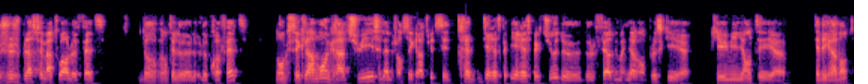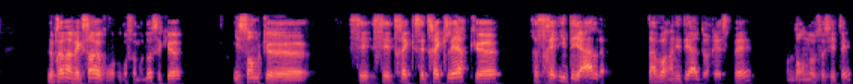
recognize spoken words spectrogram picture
jugent blasphématoire le fait de représenter le, prophète. Donc c'est clairement gratuit, c'est de la méchanceté gratuite, c'est très irrespectueux de, le faire d'une manière en plus qui est, qui est humiliante et dégradante. Le problème avec ça, grosso modo, c'est que il semble que c'est très, très clair que ça serait idéal d'avoir un idéal de respect dans nos sociétés,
